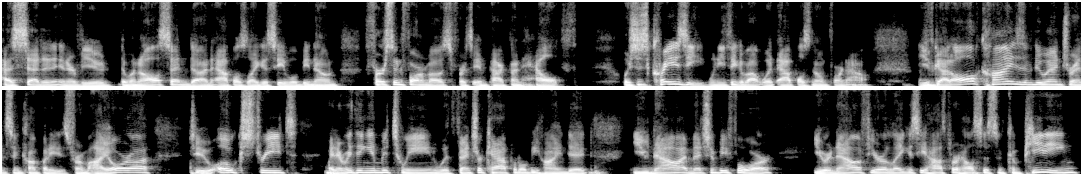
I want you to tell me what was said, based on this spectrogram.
has said in an interview that when all said and done, Apple's legacy will be known first and foremost for its impact on health, which is crazy when you think about what Apple's known for now. You've got all kinds of new entrants and companies from Iora to Oak Street and everything in between with venture capital behind it. You now, I mentioned before, you are now, if you're a legacy hospital health system, competing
